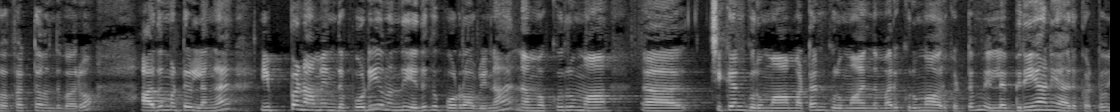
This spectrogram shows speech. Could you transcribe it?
பர்ஃபெக்டாக வந்து வரும். அது மட்டும் இல்லைங்க இப்போ நாம் இந்த பொடியை வந்து எதுக்கு போடுறோம் அப்படின்னா நம்ம குருமா சிக்கன் குருமா மட்டன் குருமா இந்த மாதிரி குருமா இருக்கட்டும் இல்லை பிரியாணியாக இருக்கட்டும்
